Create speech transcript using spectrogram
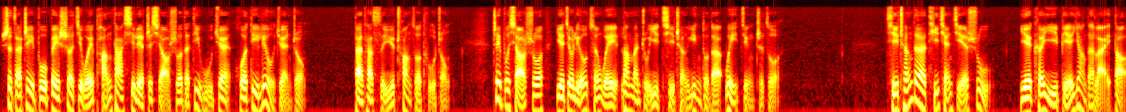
是在这部被设计为庞大系列之小说的第五卷或第六卷中，但他死于创作途中，这部小说也就留存为浪漫主义启程运动的未竟之作。启程的提前结束，也可以别样的来到。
